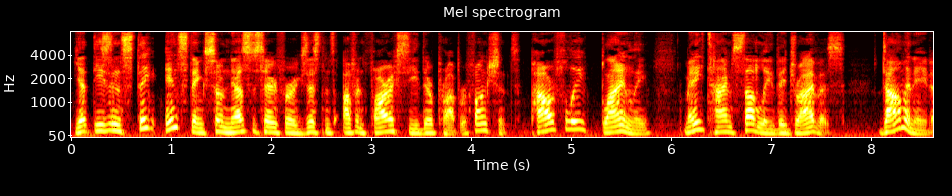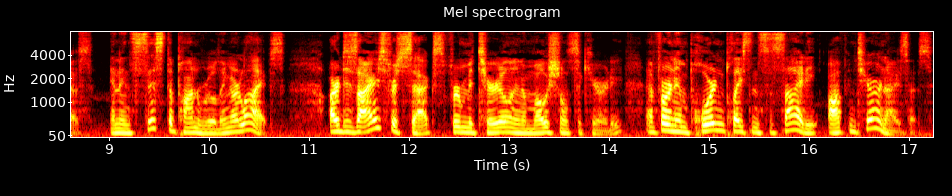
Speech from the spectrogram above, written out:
Yet these instinct, instincts, so necessary for existence, often far exceed their proper functions. Powerfully, blindly, many times subtly, they drive us, dominate us, and insist upon ruling our lives. Our desires for sex, for material and emotional security, and for an important place in society often tyrannize us.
